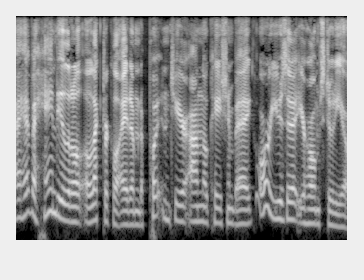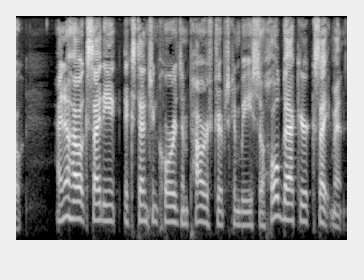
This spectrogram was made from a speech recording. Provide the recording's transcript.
I have a handy little electrical item to put into your on location bag or use it at your home studio. I know how exciting extension cords and power strips can be, so hold back your excitement.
